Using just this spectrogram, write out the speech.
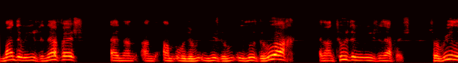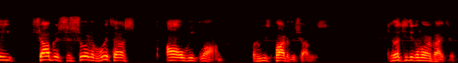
Monday we use the nefesh, and on, on, on we, the, we lose the ruach, and on Tuesday we use the nefesh. So really, Shabbos is sort of with us all week long, or at least part of the Shabbos. Okay, let's see the Gemara weiter.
